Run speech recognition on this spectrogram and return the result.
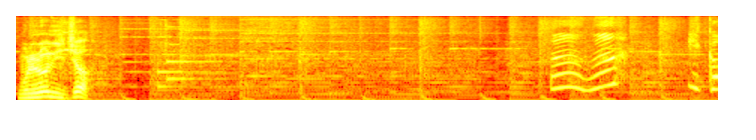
물론이죠. 行こ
